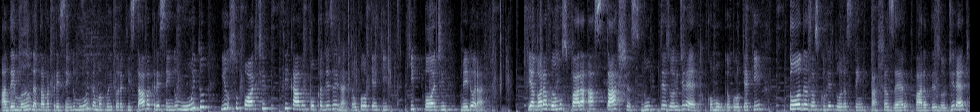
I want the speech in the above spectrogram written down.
a demanda estava crescendo muito, é uma corretora que estava crescendo muito e o suporte ficava um pouco a desejar. Então eu coloquei aqui que pode melhorar. E agora vamos para as taxas do Tesouro Direto. Como eu coloquei aqui, todas as corretoras têm taxa zero para Tesouro Direto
